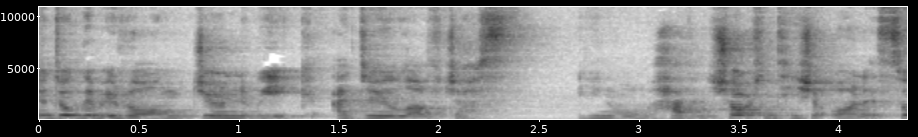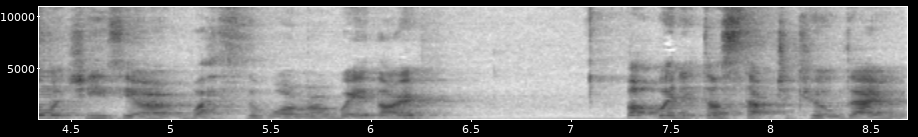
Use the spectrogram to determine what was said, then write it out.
And don't get me wrong, during the week I do love just, you know, having shorts and t-shirt on. It's so much easier with the warmer weather. But when it does start to cool down,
